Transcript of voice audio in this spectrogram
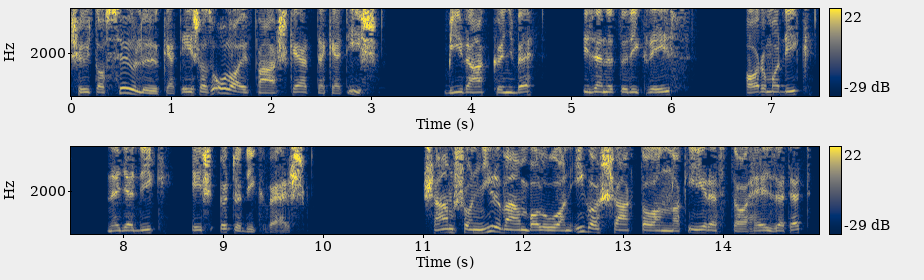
sőt a szőlőket és az olajfás kerteket is. Bírák könyve, 15. rész, harmadik, negyedik és ötödik vers. Sámson nyilvánvalóan igazságtalannak érezte a helyzetet,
